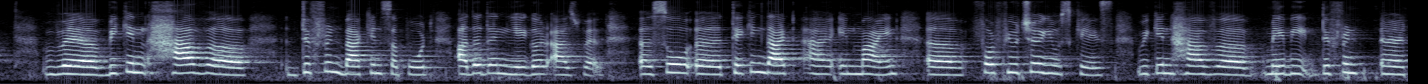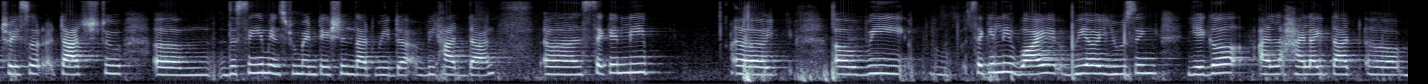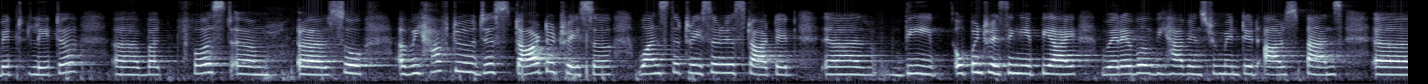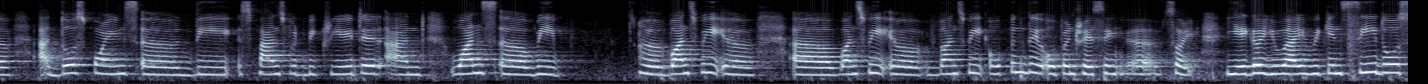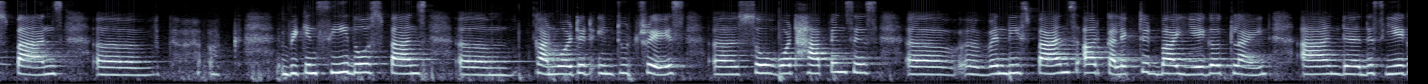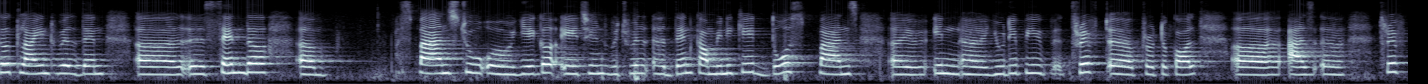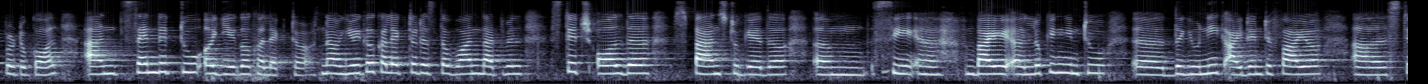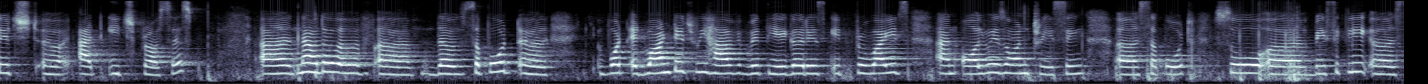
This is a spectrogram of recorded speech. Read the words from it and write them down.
we can have different backend support other than Jaeger as well. Uh, so uh, taking that uh, in mind, uh, for future use case, we can have uh, maybe different uh, tracer attached to um, the same instrumentation that we, we had done. secondly, we, secondly, why we are using Jaeger, I'll highlight that a uh, bit later. Uh, but first, um, uh, so uh, we have to just start a tracer. Once the tracer is started, the Open Tracing API, wherever we have instrumented our spans, at those points, the spans would be created. And once we uh, once we uh, uh, once we uh, once we open the open tracing uh, sorry Jaeger UI we can see those spans uh, we can see those spans um, converted into trace. so what happens is when these spans are collected by Jaeger client and this Jaeger client will then send the um, spans to uh, Jaeger agent, which will uh, then communicate those spans uh, in UDP uh, thrift uh, protocol uh, as thrift protocol and send it to a Jaeger collector. Now, Jaeger collector is the one that will stitch all the spans together um, see, by looking into the unique identifier stitched at each process. Uh, now the, uh, the support uh, what advantage we have with Jaeger is it provides an always-on tracing uh, support. So uh, basically, uh,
